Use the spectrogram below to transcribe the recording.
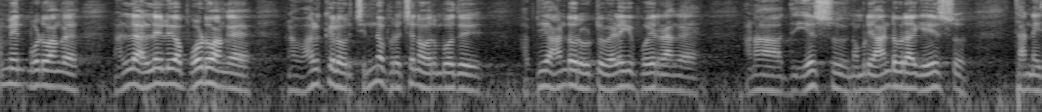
ஆமேன் போடுவாங்க. நல்ல அல்லையிலையா போடுவாங்க. ஆனால் வாழ்க்கையில் ஒரு சின்ன பிரச்சனை வரும்போது அப்படியே ஆண்டவரை விட்டு விலகி போயிடுறாங்க. ஆனால் அது இயேசு நம்முடைய ஆண்டவராக இயேசு தன்னை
